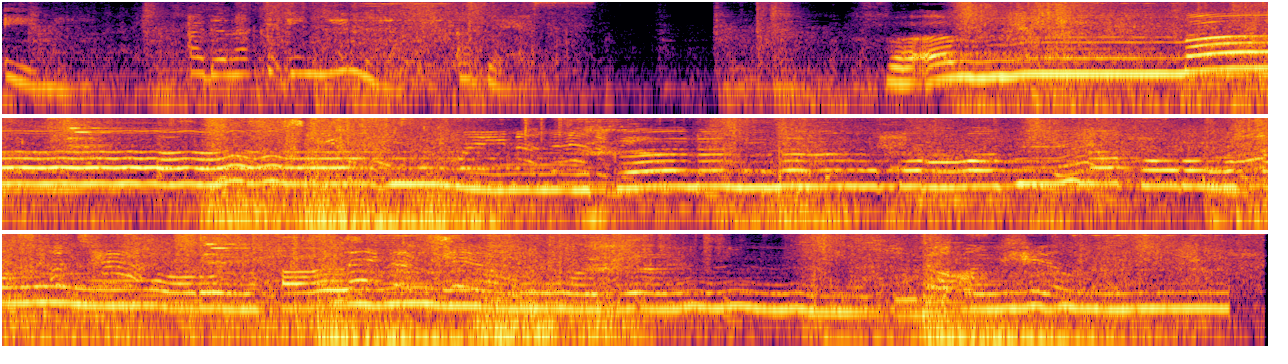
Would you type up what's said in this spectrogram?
Ini adalah keinginan Abyss. فأما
